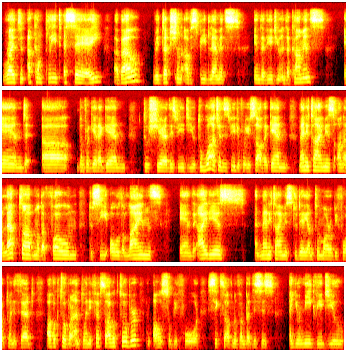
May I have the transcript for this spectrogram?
writing a complete essay about reduction of speed limits in the video in the comments. And uh, don't forget again, to share this video, to watch this video for yourself again, many times on a laptop, not a phone, to see all the lines and the ideas, and many times today and tomorrow before 23rd of October and 25th of October, and also before 6th of November. This is a unique video.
